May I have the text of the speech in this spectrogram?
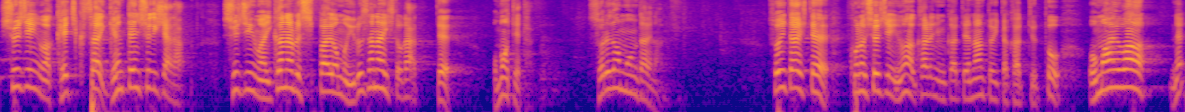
主人はケチくさい原点主義者だ。主人はいかなる失敗をも許さない人だって思ってた。それが問題なんです。それに対してこの主人は彼に向かって何と言ったかっていうとお前はね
